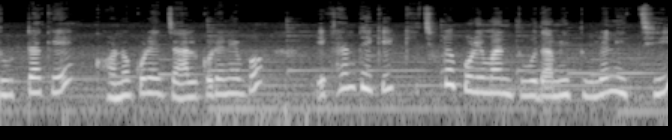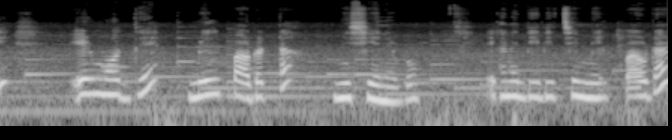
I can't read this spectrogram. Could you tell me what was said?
দুধটাকে ঘন করে জাল করে নেব। এখান থেকে কিছুটা পরিমাণ দুধ আমি তুলে নিচ্ছি। এর মধ্যে মিল্ক পাউডারটা মিশিয়ে নেব। এখানে দিয়ে দিচ্ছি মিল্ক পাউডার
